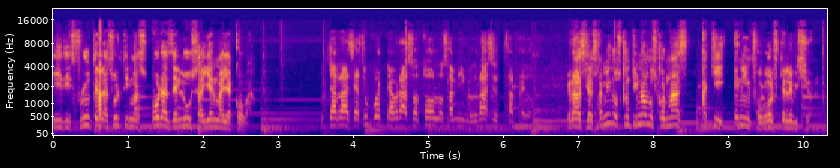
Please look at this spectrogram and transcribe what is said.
y disfruten las últimas horas de luz allá en Mayacoba. Muchas gracias, un fuerte abrazo a todos los amigos. Gracias, Alfredo. Gracias, amigos. Continuamos con más aquí en Infogolf Televisión.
